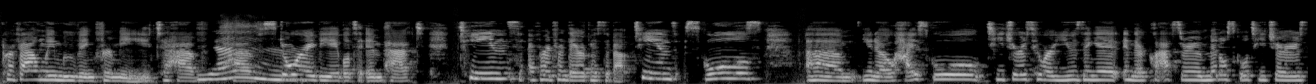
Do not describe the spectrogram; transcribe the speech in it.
profoundly moving for me to have yeah. have story be able to impact teens. I've heard from therapists about teens, schools, um, you know, high school teachers who are using it in their classroom, middle school teachers.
